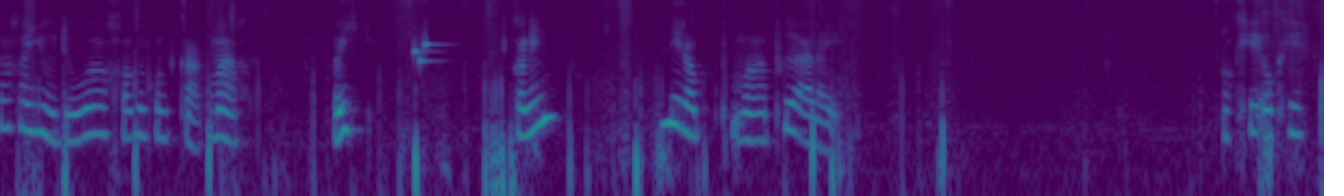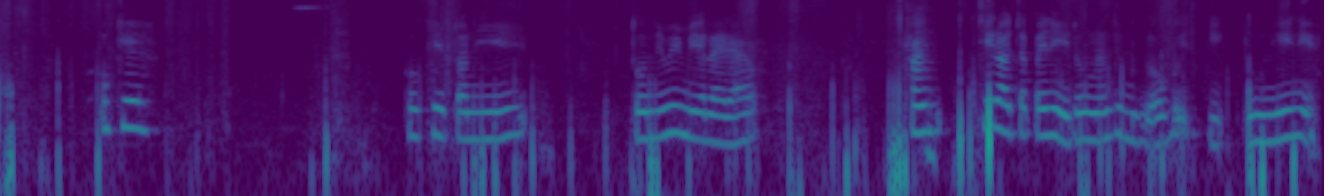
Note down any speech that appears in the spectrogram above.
ถ้าใครอยู่ดูว่าเขาเป็นคนกากมาก เฮ้ยกอลินนี่เรามาเพื่ออะไร โอเค โอเค โอเค โอเค ตอนนี้ ตรงนี้ไม่มีอะไรแล้ว ทาง ที่เราจะไปหนีตรงนั้นจะบุกเราไปอีกตรงนี้เนี่ย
